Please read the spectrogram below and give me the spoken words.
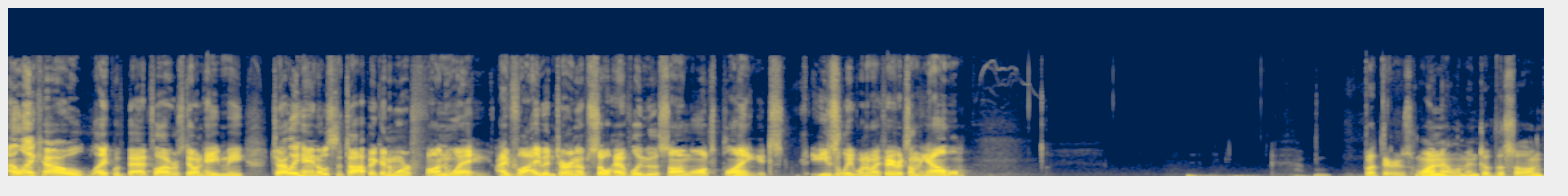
I like how, like with Bad Flowers Don't Hate Me, Charlie handles the topic in a more fun way. I vibe and turn up so heavily to the song while it's playing. It's easily one of my favorites on the album. But there's one element of the song.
